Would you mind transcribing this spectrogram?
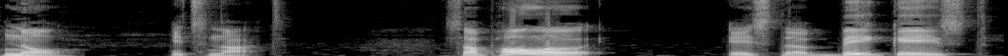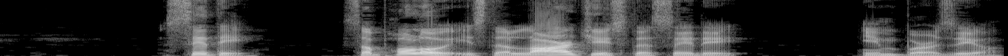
No, it's not. Sao Paulo is the biggest city. Sao Paulo is the largest city in Brazil.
